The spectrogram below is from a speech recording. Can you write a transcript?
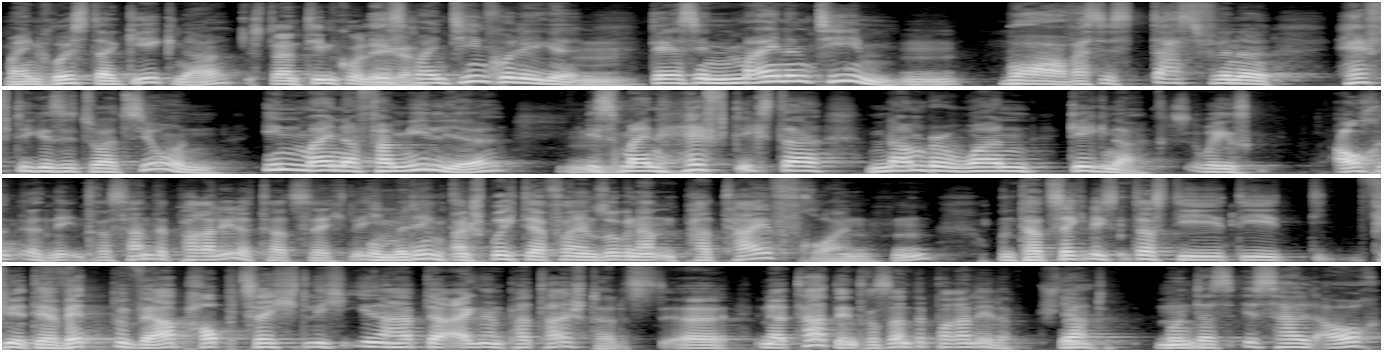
Mein größter Gegner ist dein Teamkollege. Ist mein Teamkollege. Mhm. Der ist in meinem Team. Mhm. Boah, was ist das für eine heftige Situation? In meiner Familie mhm. ist mein heftigster Number One Gegner. Das ist übrigens auch eine interessante Parallele tatsächlich. Unbedingt. Man spricht ja von den sogenannten Parteifreunden. Und tatsächlich sind das die, die, die findet der Wettbewerb hauptsächlich innerhalb der eigenen Partei statt. Das ist äh, in der Tat eine interessante Parallele. Stimmt. Ja, mhm. Und das ist halt auch,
